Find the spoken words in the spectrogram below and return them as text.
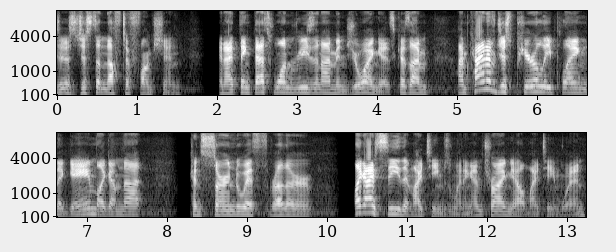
just just enough to function. And I think that's one reason I'm enjoying it. It's because I'm I'm kind of just purely playing the game. Like I'm not concerned with rather like I see that my team's winning. I'm trying to help my team win.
